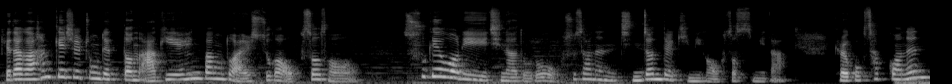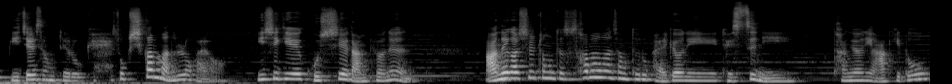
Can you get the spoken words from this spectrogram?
게다가 함께 실종됐던 아기의 행방도 알 수가 없어서 수개월이 지나도록 수사는 진전될 기미가 없었습니다. 결국 사건은 미제 상태로 계속 시간만 흘러가요. 이 시기에 고 씨의 남편은 아내가 실종돼서 사망한 상태로 발견이 됐으니 당연히 아기도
